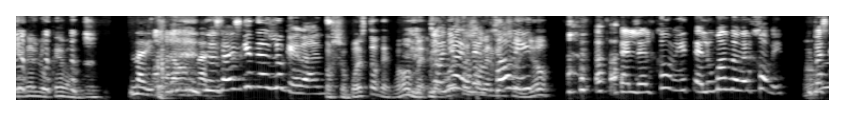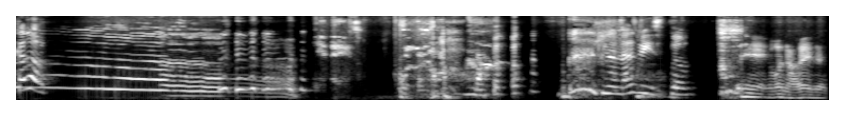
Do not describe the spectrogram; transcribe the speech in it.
¿Quién es Luke Evans? Nadie ¿Tú nadie. sabes quién es Luke Evans? Por supuesto que no. Me, Coño, el del soy Hobbit. yo. El del Hobbit, el humano del Hobbit, el pescador. ¿Quién es? No lo has visto. Eh, bueno, a ver,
